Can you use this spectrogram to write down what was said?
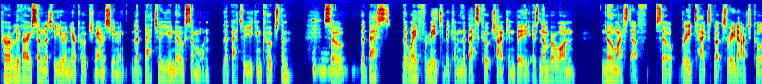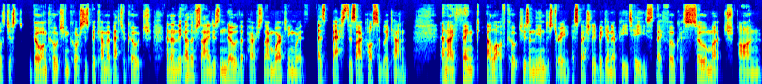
probably very similar to you and your coaching, I'm assuming. The better you know someone, the better you can coach them. Mm-hmm. So the best the way for me to become the best coach I can be is number one, know my stuff. So read textbooks, read articles, just go on coaching courses, become a better coach. And then the other side is know the person I'm working with as best as I possibly can. And I think a lot of coaches in the industry, especially beginner PTs, they focus so much on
